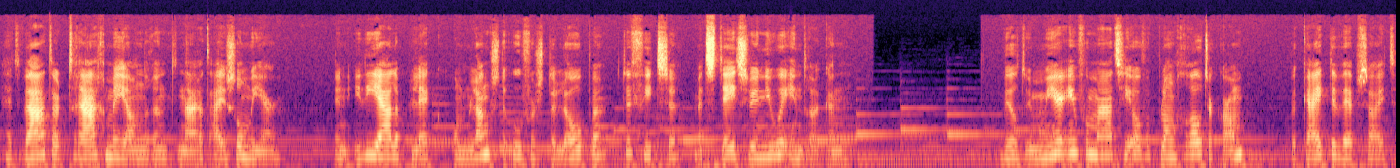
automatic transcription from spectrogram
Het water traag meanderend naar het IJsselmeer. Een ideale plek om langs de oevers te lopen, te fietsen met steeds weer nieuwe indrukken. Wilt u meer informatie over Plan Groterkamp? Bekijk de website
